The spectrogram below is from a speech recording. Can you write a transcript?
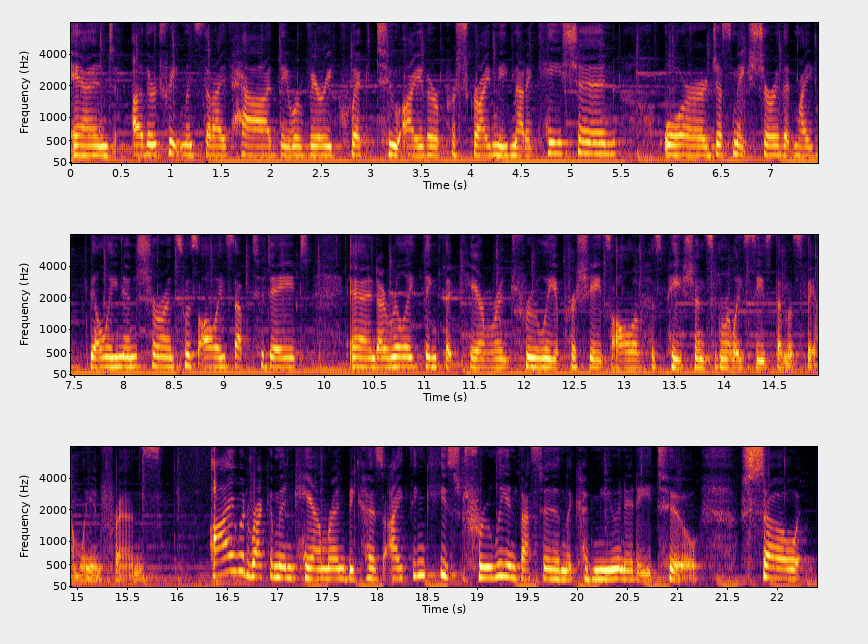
and other treatments that I've had, they were very quick to either prescribe me medication or just make sure that my billing insurance was always up to date. And I really think that Cameron truly appreciates all of his patients and really sees them as family and friends. I would recommend Cameron because I think he's truly invested in the community too. So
